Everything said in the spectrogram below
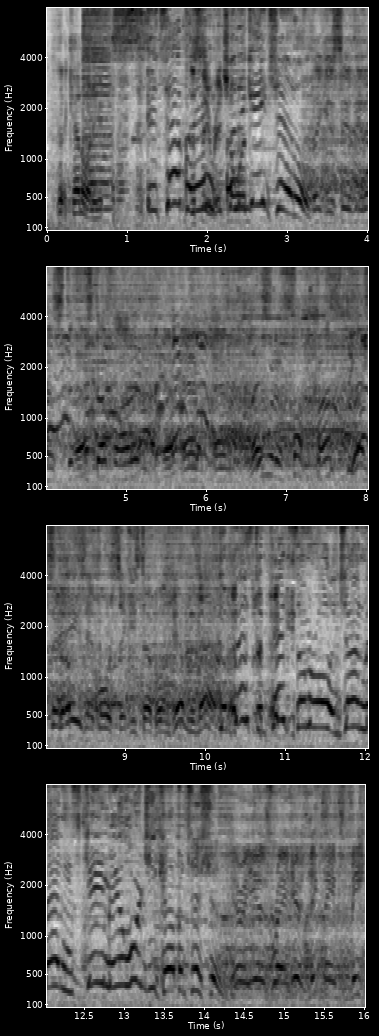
I kind of want to hear. It's happening This the original on the one? Gay Channel. Like you see, it has sticky stuff on it. And, and who would have thought, huh? Lester Hayes had more sticky stuff on him than that. The best of Pat Summerall and John Madden's gay male orgy competition. Here he is right here. His nickname's Meat.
